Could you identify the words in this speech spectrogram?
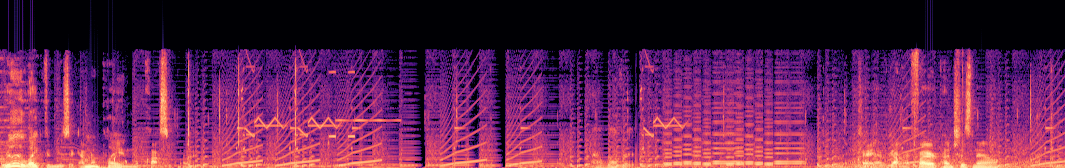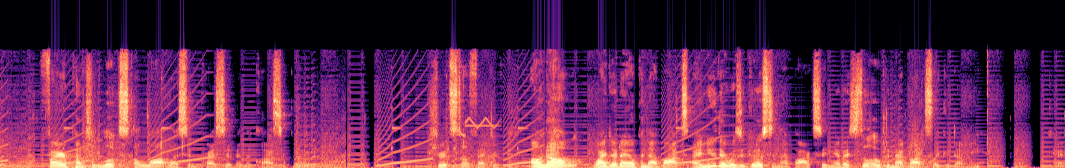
I really like the music. I'm gonna play in the classic mode. I love it. Okay, I've got my fire punches now. Fire punch looks a lot less impressive in the classic mode. Sure it's still effective. Oh no! Why did I open that box? I knew there was a ghost in that box, and yet I still opened that box like a dummy. Okay.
